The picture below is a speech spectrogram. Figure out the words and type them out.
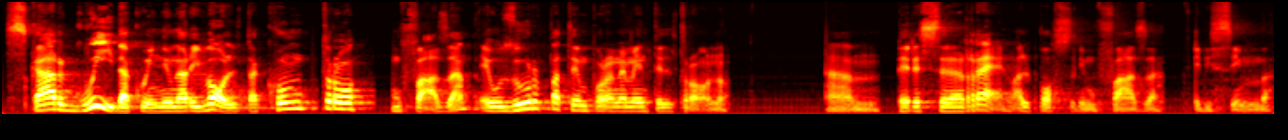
Scar guida quindi una rivolta contro Mufasa e usurpa temporaneamente il trono um, per essere re al posto di Mufasa e di Simba,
